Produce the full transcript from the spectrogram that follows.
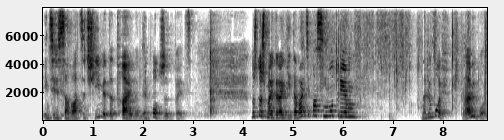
интересоваться чьими-то тайнами, может быть. Ну что ж, мои дорогие, давайте посмотрим на любовь, про любовь.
